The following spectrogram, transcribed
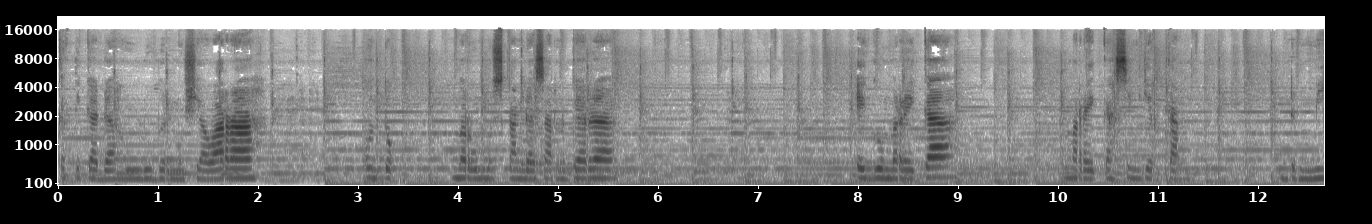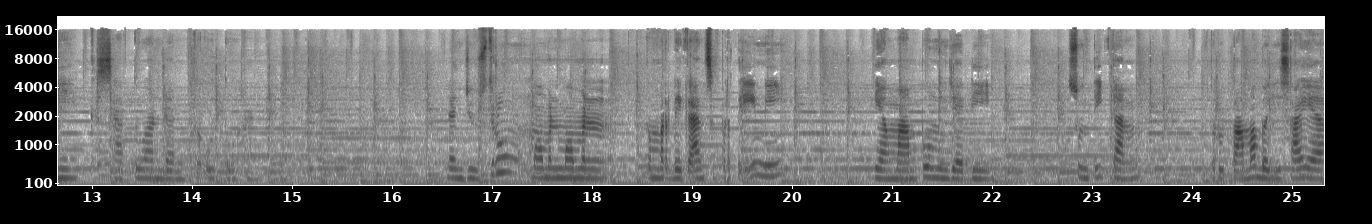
ketika dahulu bermusyawarah untuk merumuskan dasar negara, ego mereka mereka singkirkan demi kesatuan dan keutuhan. Dan justru momen-momen kemerdekaan seperti ini yang mampu menjadi suntikan terutama bagi saya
